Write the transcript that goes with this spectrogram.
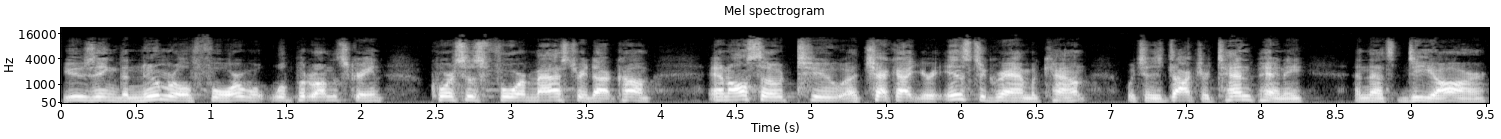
using the numeral four. We'll, we'll put it on the screen, coursesformastery.com. And also to uh, check out your Instagram account, which is Dr. Tenpenny, and that's DR,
